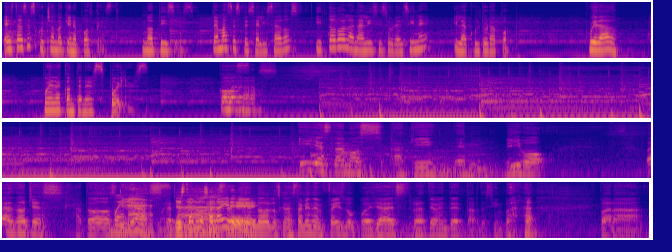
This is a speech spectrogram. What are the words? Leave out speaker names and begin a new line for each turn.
Estás escuchando Kine Podcast, noticias, temas especializados y todo el análisis sobre el cine y la cultura pop. Cuidado, puede contener spoilers. Comenzamos.
Y ya estamos aquí en vivo. Buenas noches a todos.
Buenas.
días,
Buenas.
depende
Ya estamos al aire.
viendo. Los que nos están viendo en Facebook, pues ya es relativamente tardecín para, para,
